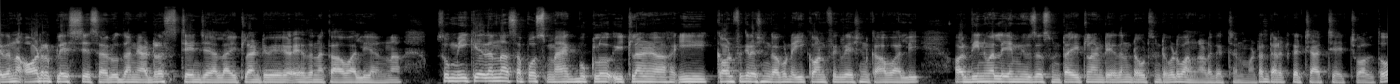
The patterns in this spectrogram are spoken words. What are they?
ఏదైనా ఆర్డర్ ప్లేస్ చేశారు దాని అడ్రస్ చేంజ్ చేయాలా ఇట్లాంటివి ఏదైనా కావాలి అన్న. సో మీకు ఏదైనా సపోజ్ మ్యాక్బుక్లో ఇట్లా ఈ కాన్ఫిగరేషన్ కాకుండా ఈ కాన్ఫిగరేషన్ కావాలి ఆర్ దీనివల్ల ఏం యూజెస్ ఉంటాయి ఇట్లాంటి ఏదైనా డౌట్స్ ఉంటే కూడా వాళ్ళని అడగచ్చు అనమాట డైరెక్ట్గా చాట్ చేయొచ్చు వాళ్ళతో.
